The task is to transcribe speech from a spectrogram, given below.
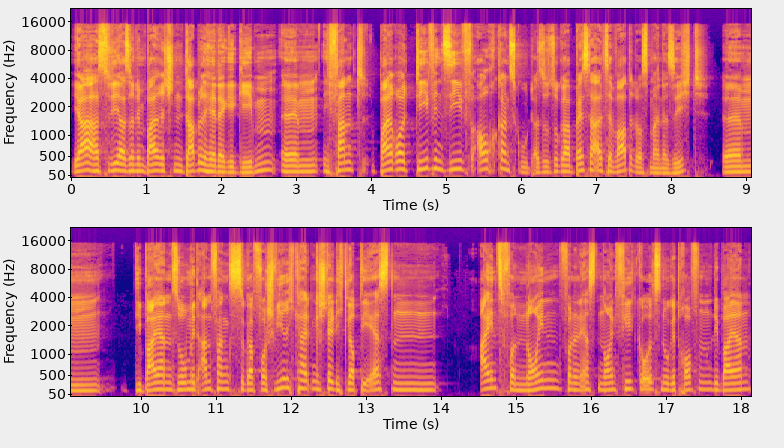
Ja, hast du dir also den bayerischen Doubleheader gegeben. Ähm, ich fand Bayreuth defensiv auch ganz gut, also sogar besser als erwartet aus meiner Sicht. Ähm, die Bayern so mit anfangs sogar vor Schwierigkeiten gestellt. Ich glaube, die ersten eins von neun, von den ersten neun Field Goals nur getroffen, die Bayern.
